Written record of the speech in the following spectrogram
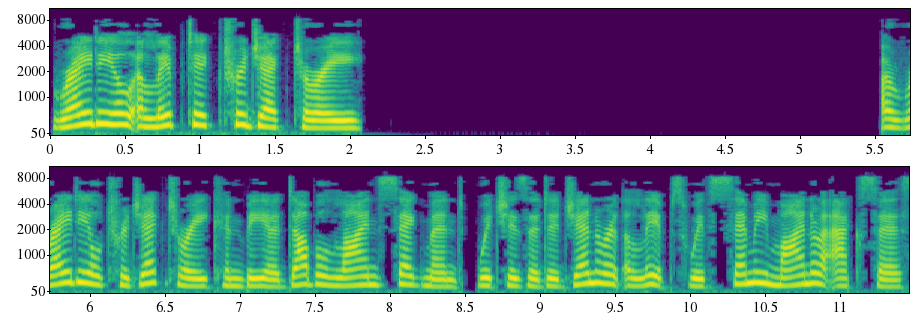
Radial elliptic trajectory A radial trajectory can be a double-line segment, which is a degenerate ellipse with semi-minor axis.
